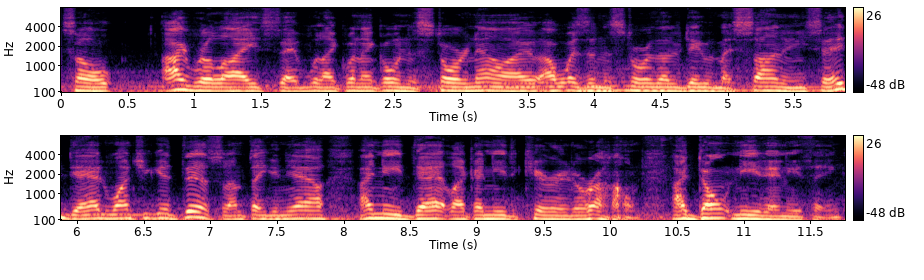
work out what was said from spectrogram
So I realized that like when I go in the store now, I, I was in the store the other day with my son and he said, hey dad, why don't you get this? And I'm thinking, yeah, I need that like I need to carry it around. I don't need anything.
